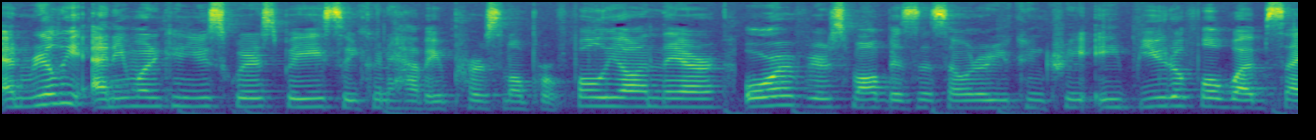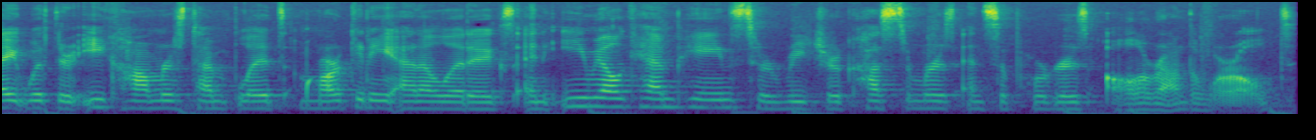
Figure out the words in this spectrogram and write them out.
And really anyone can use Squarespace, so you can have a personal portfolio on there, or if you're a small business owner, you can create a beautiful website with their e-commerce templates, marketing analytics, and email campaigns to reach your customers and supporters all around the world.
